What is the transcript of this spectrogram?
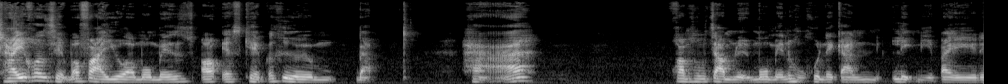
ใช้คอนเซปต์ว่า find your moments of escape ก็คือแบบหาความทรงจำหรือ moment ของคุณในการหลีกหนีไปใน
